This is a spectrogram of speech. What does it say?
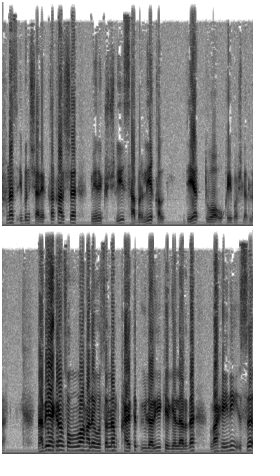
ahnas ibn shariqqa qarshi meni kuchli sabrli qil deya duo o'qiy boshladilar. Nabiy akram sollallohu alayhi vasallam qaytib uylariga kelganlarida vahiyning isi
